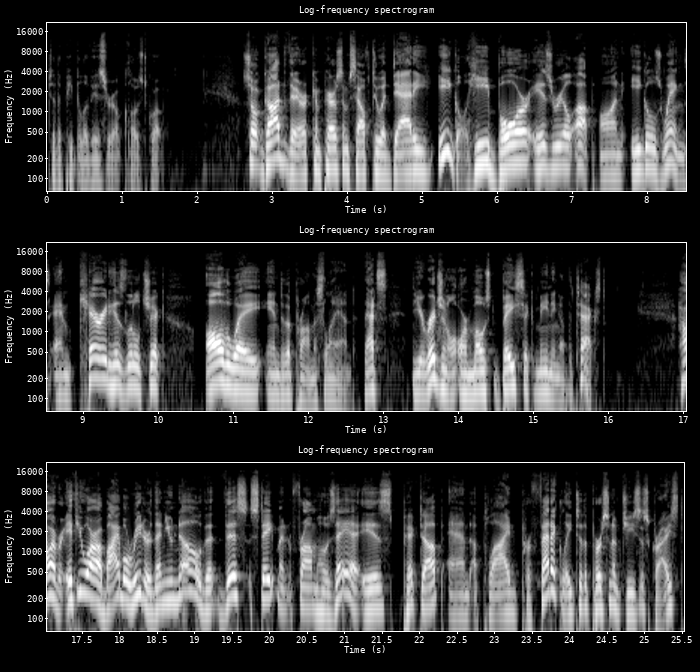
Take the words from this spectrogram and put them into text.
to the people of Israel. Closed quote. So God there compares himself to a daddy eagle. He bore Israel up on eagle's wings and carried his little chick all the way into the promised land. That's the original or most basic meaning of the text. However, if you are a Bible reader, then you know that this statement from Hosea is picked up and applied prophetically to the person of Jesus Christ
